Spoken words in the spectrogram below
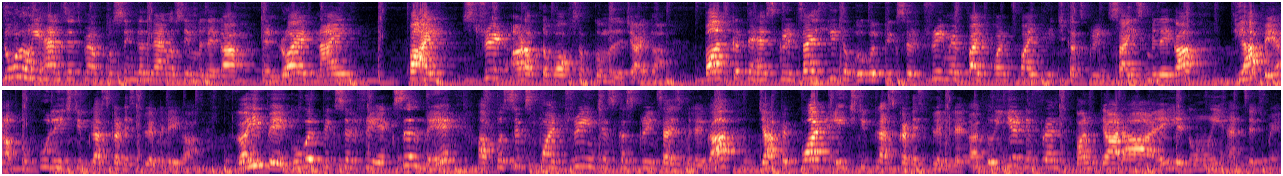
दोनों ही हैंडसेट्स में आपको सिंगल नैनो सिम मिलेगा Android 9 pie straight out of the box आपको मिल जाएगा। बात करते हैं स्क्रीन साइज़ की तो Google Pixel 3 में 5.5 इंच का स्क्रीन साइज़ मिलेगा। यहाँ पे आपको फुल एच प्लस का डिस्प्ले मिलेगा। वहीं पे Google Pixel 3 XL में आपको 6.3 इंचेस का स्क्रीन साइज़ मिलेगा, जहाँ पे क्वाड एच प्लस का डिस्प्ले मिलेगा। तो ये डिफरेंस बन जा रहा है, ये दोनों ही हैंडसेट में।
